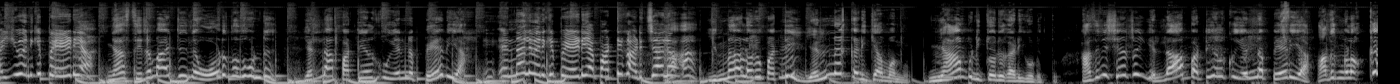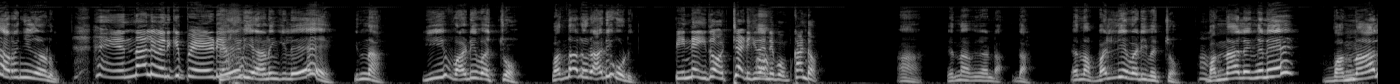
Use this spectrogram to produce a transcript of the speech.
അയ്യോ എനിക്ക് പേടിയാ. ഞാൻ സ്ഥിരമായിട്ട് ഇതിലെ ഓടുന്നത് കൊണ്ട്? എല്ലാ പട്ടികൾക്കും എന്നെ പേടിയാ. എന്നാലും എനിക്ക് പേടിയാ. പട്ടി കടിച്ചാലോ? ആ, ഇന്നാളൊരു പട്ടി എന്നെ കടിക്കാൻ വന്നു. ഞാൻ പിടിച്ചൊരു കടി കൊടുത്തു. അതിനുശേഷം എല്ലാ പട്ടികൾക്കും എന്നെ പേടിയാ. അതുങ്ങളൊക്കെ അറിഞ്ഞു കാണും. എന്നാലും എനിക്ക് പേടിയാ. പേടിയാണെങ്കിലേ ഇന്നാ ഈ വടി വച്ചോ. വന്നാൽ ഒരു അടി കൊടു. പിന്നെ ഇത് ഒറ്റ അടിക്ക് തന്നെ പോകും. കണ്ടോ? ആ എന്നാ അത് വേണ്ട. ഇതാ എന്നാ വലിയ വടി വെച്ചോ. വന്നാൽ എങ്ങനെ? വന്നാൽ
